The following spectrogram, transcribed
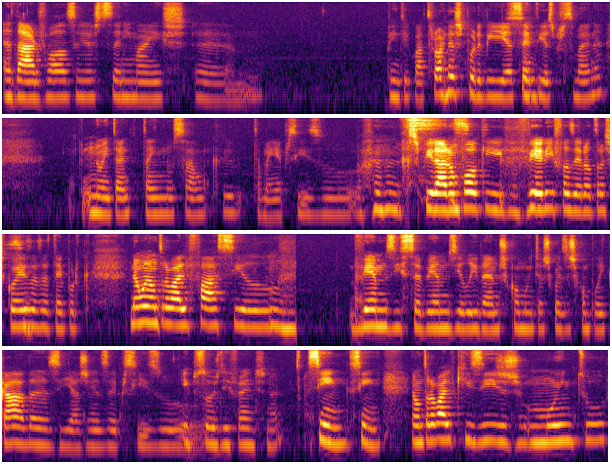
a dar voz a estes animais um, 24 horas por dia, Sim. 7 dias por semana. No entanto, tenho noção que também é preciso respirar um pouco e ver e fazer outras coisas, Sim. até porque não é um trabalho fácil. Uhum. Vemos e sabemos e lidamos com muitas coisas complicadas e às vezes é preciso. E pessoas diferentes, não é? Sim, sim. É um trabalho que exige muito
